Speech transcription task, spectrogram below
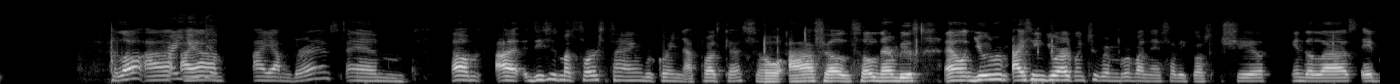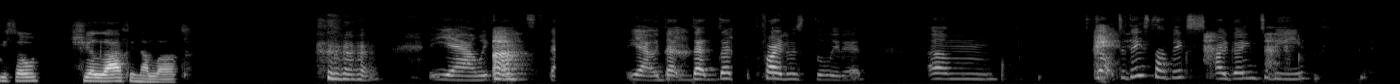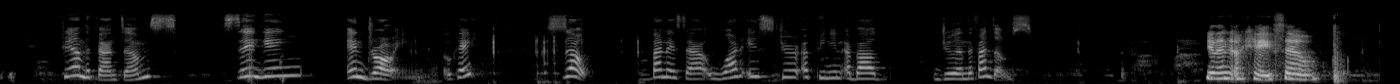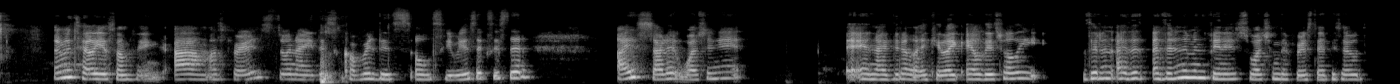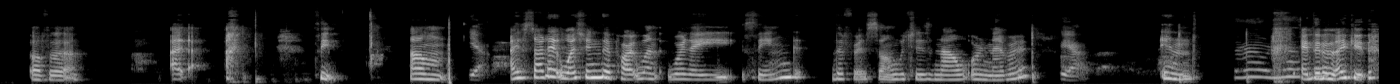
Hello, uh, I feel- am I am Dres, and um, I, this is my first time recording a podcast, so I felt so nervous. And you, I think you are going to remember Vanessa because she in the last episode she laughing a lot. yeah, we Uh. got that. Yeah, that that that part was deleted. Um, so today's topics are going to be On the Phantoms, singing, and drawing. Okay, so Vanessa, what is your opinion about Julie and the Phantoms? Yeah, then okay, so let me tell you something. Um, at first, when I discovered this old series existed, I started watching it, and I didn't like it. Like I literally didn't. I did. I didn't even finish watching the first episode of the. I see. Um, Yeah. I started watching the part when where they sing the first song, which is now or never, Yeah. and I didn't like it.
